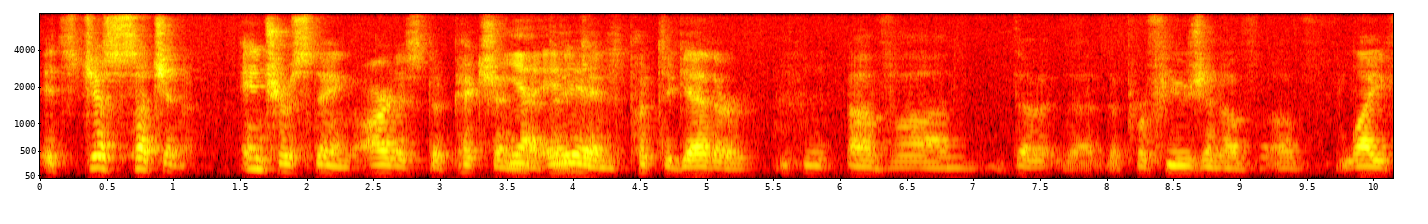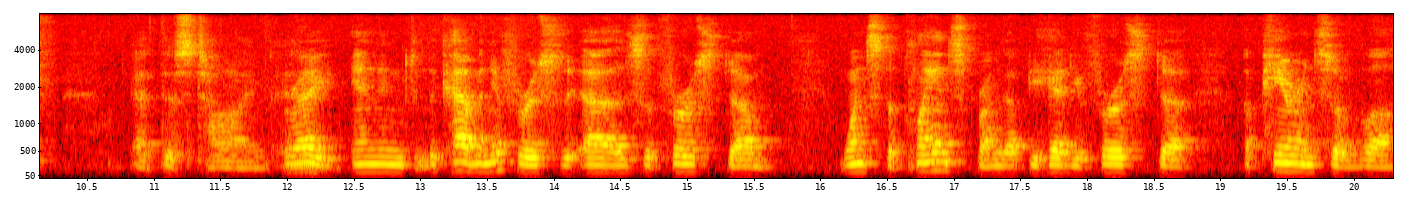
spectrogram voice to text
it's just such an interesting artist depiction Yeah, that they can put together Mhm. of um, the, the, the profusion of, of life at this time. And- Right, and in the Carboniferous, uh, is the first, um, once the plants sprung up, you had your first, uh, appearance of, uh,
